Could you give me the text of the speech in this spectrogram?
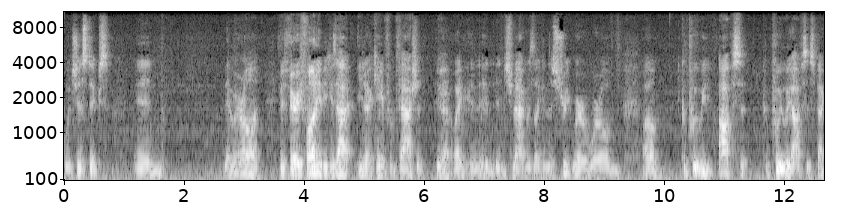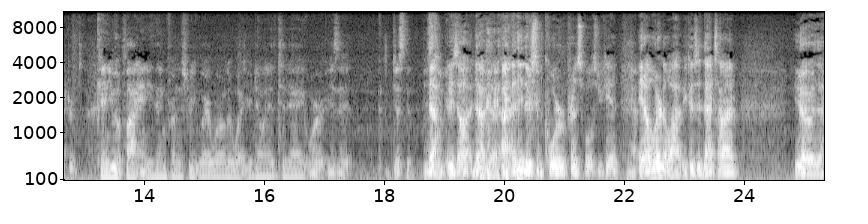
logistics, and then we were on. It was very funny because I, you know, came from fashion, you Yeah. know, like and, and, and Schmack was like in the streetwear world, and um, completely opposite, completely opposite spectrums. Can you apply anything from the streetwear world to what you're doing today, or is it just the? No, it's all, no, no. I, I think there's some core principles you can, Yeah. and I learned a lot because at that time, you know, in the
